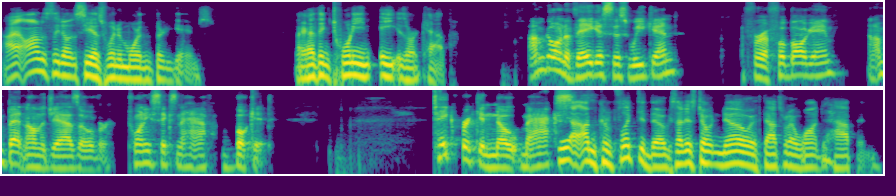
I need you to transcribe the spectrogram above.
I honestly don't see us winning more than 30 games. Like I think 28 is our cap. I'm going to Vegas this weekend for a football game, and I'm betting on the Jazz over 26 and a half. Book it. Take freaking note, Max. Yeah, I'm conflicted though, because I just don't know if that's what I want to happen.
